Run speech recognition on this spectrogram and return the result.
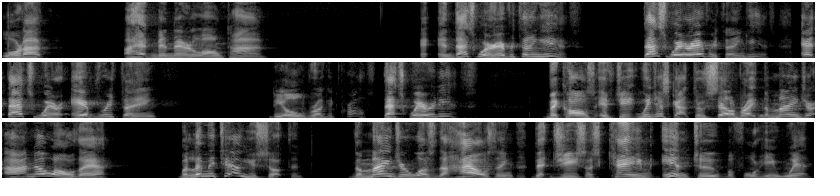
Lord, I, I hadn't been there in a long time. And that's where everything is. That's where everything is. That's where everything, the old rugged cross, that's where it is. Because if we just got through celebrating the manger, I know all that. But let me tell you something. The manger was the housing that Jesus came into before he went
